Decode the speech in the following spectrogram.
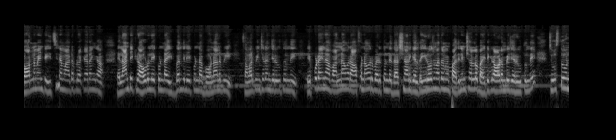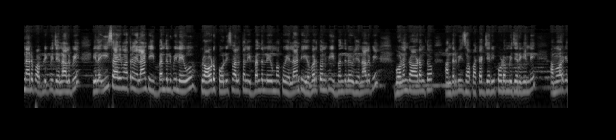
గవర్నమెంట్ ఇచ్చిన మాట ప్రకారంగా ఎలాంటి క్రౌడ్ లేకుండా ఇబ్బంది లేకుండా బోనాలు సమర్పించడం జరుగుతుంది. ఎప్పుడైనా one hour half an hour పెడుతుండే దర్శనానికి వెళ్తే ఈ రోజు మాత్రం మేము పది నిమిషాల్లో బయటికి రావడం బి జరుగుతుంది. చూస్తూ ఉన్నారు పబ్లిక్వి జనాలవి ఇలా ఈసారి మాత్రం ఎలాంటి ఇబ్బందులు బి లేవు. క్రౌడ్ పోలీస్ వాళ్ళతో ఇబ్బందులు లేవు. మాకు ఎలాంటి ఎవరితో ఇబ్బందులు లేవు. జనాలవి బోనం రావడంతో అందరివి పక్కకు జరిగిపోవడం జరిగింది. అమ్మవారికి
